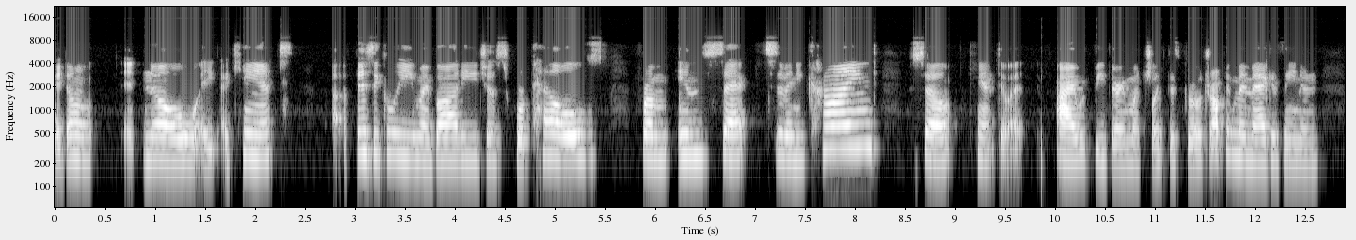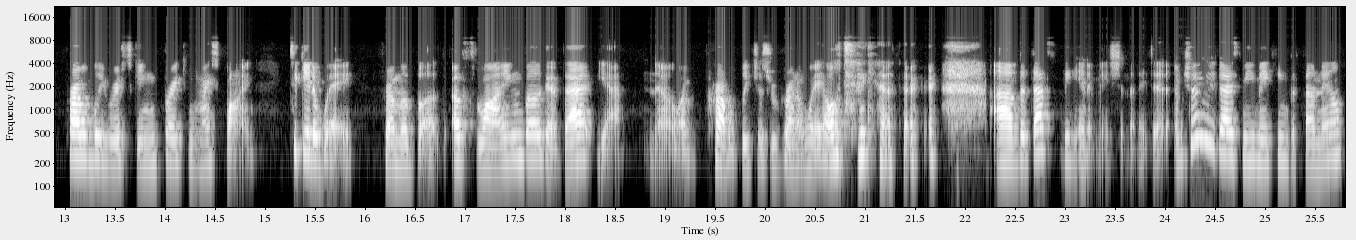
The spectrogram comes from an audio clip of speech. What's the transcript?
I don't know. I, I can't. Uh, physically, my body just repels from insects of any kind, so can't do it. I would be very much like this girl, dropping my magazine and probably risking breaking my spine to get away from a bug. A flying bug at that? Yeah, no, I would probably just run away altogether. uh, but that's the animation that I did. I'm showing you guys me making the thumbnail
